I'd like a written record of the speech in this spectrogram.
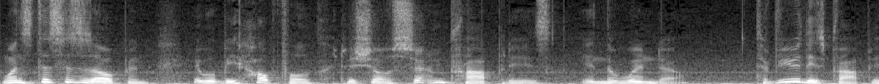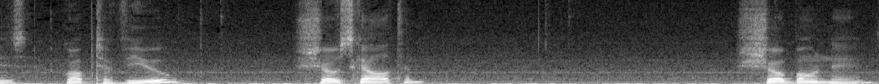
Once this is open, it will be helpful to show certain properties in the window. To view these properties, go up to View, Show Skeleton, show bone names,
